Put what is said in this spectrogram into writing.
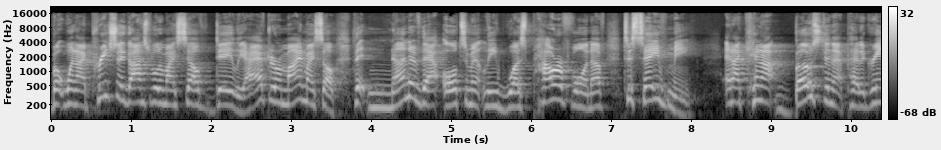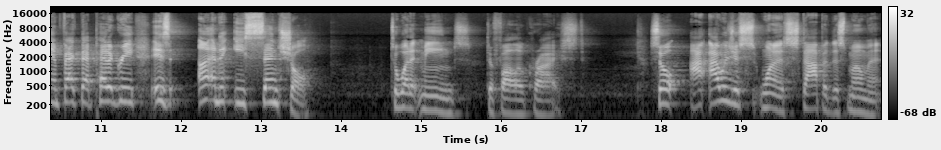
But when I preach the gospel to myself daily, I have to remind myself that none of that ultimately was powerful enough to save me. And I cannot boast in that pedigree. In fact, that pedigree is unessential to what it means to follow Christ. So I, I would just want to stop at this moment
